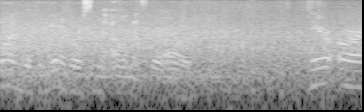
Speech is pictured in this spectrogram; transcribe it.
one with the universe and the elements thereof. There are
